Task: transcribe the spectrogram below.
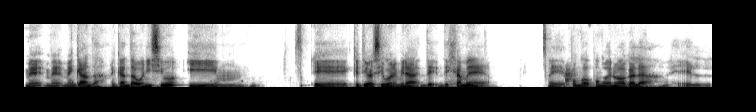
Me, encanta, me encanta, buenísimo. Y, eh, ¿qué te iba a decir? Bueno, mira, déjame, eh, pongo, pongo de nuevo acá el,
